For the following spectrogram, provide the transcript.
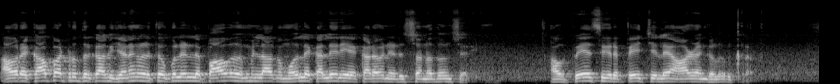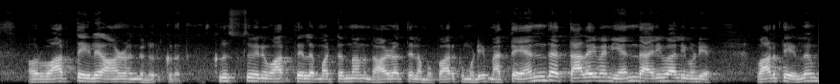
அவரை காப்பாற்றுவதற்காக ஜனங்களை தொகுலில் பாவம் இல்லாத முதல்ல கல்லெறிய கடவன் என்று சொன்னதும் சரி. அவர் பேசுகிற பேச்சிலே ஆழங்கள் இருக்கிறது. அவர் வார்த்தையிலே ஆழங்கள் இருக்கிறது. கிறிஸ்துவின் வார்த்தையில் மட்டும்தான் அந்த ஆழத்தை நம்ம பார்க்க முடியும். மற்ற எந்த தலைவன் எந்த அறிவாளியுடைய வார்த்தையிலும்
